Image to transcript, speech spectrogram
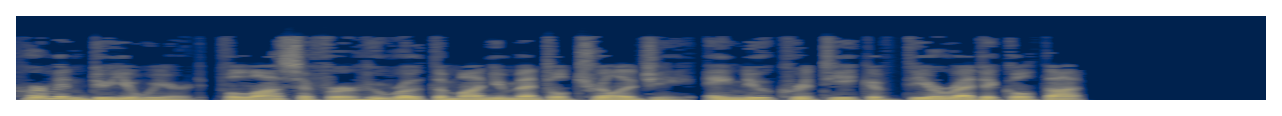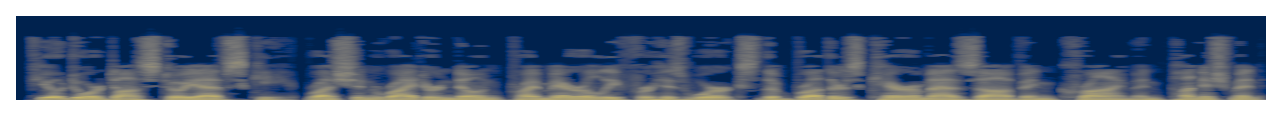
Herman Dooyeweerd, philosopher who wrote the monumental trilogy, A New Critique of Theoretical Thought Fyodor Dostoevsky, Russian writer known primarily for his works The Brothers Karamazov and Crime and Punishment.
